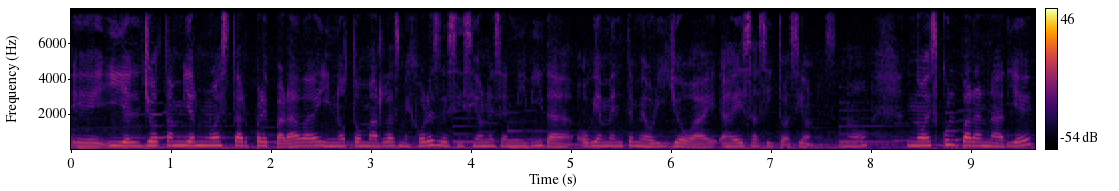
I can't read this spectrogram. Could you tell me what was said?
Eh, y el yo también no estar preparada y no tomar las mejores decisiones en mi vida, obviamente me orilló a, a esas situaciones, ¿no? No es culpar a nadie,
